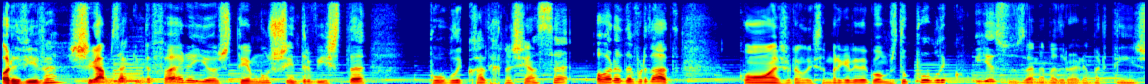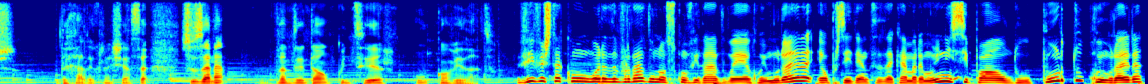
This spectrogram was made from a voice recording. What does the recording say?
Ora viva, chegámos à quinta-feira e hoje temos entrevista Público Rádio Renascença, Hora da Verdade, com a jornalista Margarida Gomes do Público e a Susana Madureira Martins da Rádio Renascença. Susana, vamos então conhecer o convidado. Viva está com o Hora da Verdade. O nosso convidado é Rui Moreira, é o presidente da Câmara Municipal do Porto. Rui Moreira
